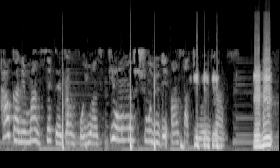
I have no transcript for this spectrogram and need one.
How can a man set an exam for you and still almost show you the answer to your exam? Mm-hmm.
